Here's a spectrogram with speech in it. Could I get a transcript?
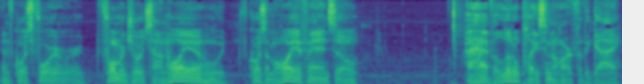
And of course, former, former Georgetown Hoya, who, of course, I'm a Hoya fan. So I have a little place in the heart for the guy.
